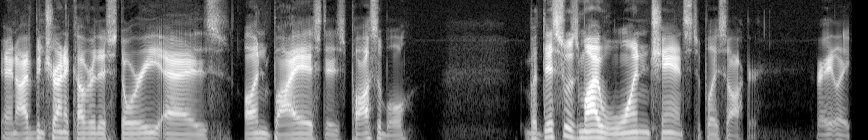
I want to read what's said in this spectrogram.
And I've been trying to cover this story as unbiased as possible. But this was my one chance to play soccer, right? Like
